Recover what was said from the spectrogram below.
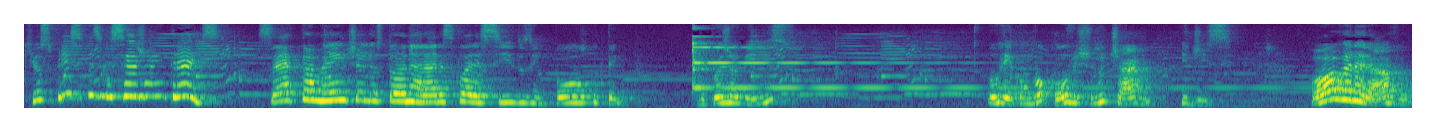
que os príncipes lhe sejam entregues. Certamente ele os tornará esclarecidos em pouco tempo. Depois de ouvir isso, o rei convocou Vishnu Charma e disse: Ó oh, venerável,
